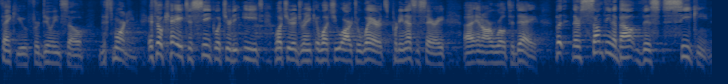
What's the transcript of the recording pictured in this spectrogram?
Thank you for doing so this morning. It's okay to seek what you're to eat, what you're to drink, and what you are to wear. It's pretty necessary uh, in our world today. But there's something about this seeking.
